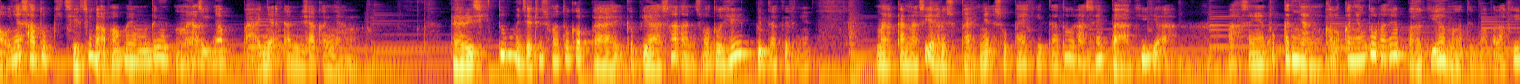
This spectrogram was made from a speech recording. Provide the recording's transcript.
lauknya satu biji aja nggak apa-apa yang penting nasinya banyak dan bisa kenyang. Dari situ menjadi suatu kebiasaan suatu habit akhirnya. Makan nasi harus banyak supaya kita tuh rasanya bahagia. Rasanya tuh kenyang. Kalau kenyang tuh rasanya bahagia banget apalagi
